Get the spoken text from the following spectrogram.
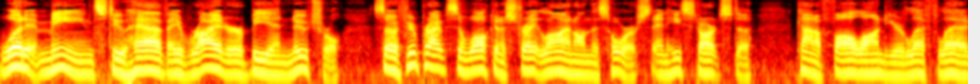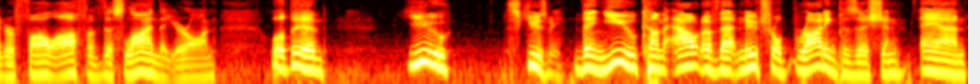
what it means to have a rider be in neutral. So if you're practicing walking a straight line on this horse and he starts to kind of fall onto your left leg or fall off of this line that you're on, well then you excuse me, then you come out of that neutral riding position and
